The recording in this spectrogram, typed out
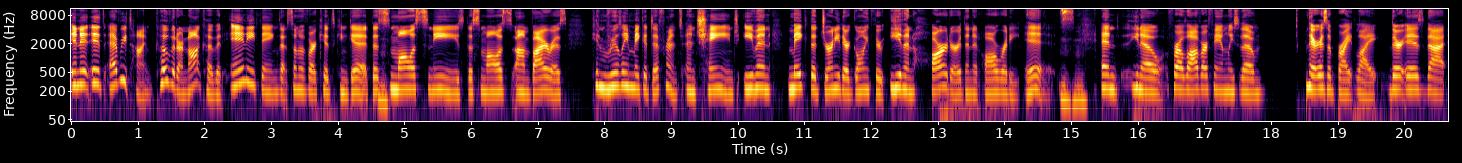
and it is every time, COVID or not COVID, anything that some of our kids can get, the smallest sneeze, the smallest um, virus, can really make a difference and change, even make the journey they're going through even harder than it already is. Mm-hmm. And you know, for a lot of our families, though there is a bright light. There is that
